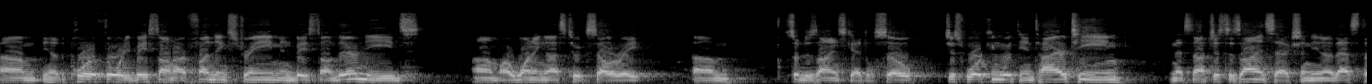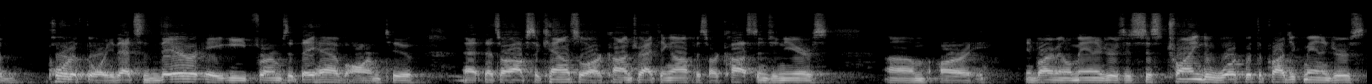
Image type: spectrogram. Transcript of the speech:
um, you know, the Port Authority, based on our funding stream and based on their needs, um, are wanting us to accelerate um, some design schedules. So just working with the entire team, and that's not just design section, you know, that's the Port Authority, that's their AE firms that they have armed to. That, that's our Office of Counsel, our contracting office, our cost engineers, um, our environmental managers. It's just trying to work with the project managers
